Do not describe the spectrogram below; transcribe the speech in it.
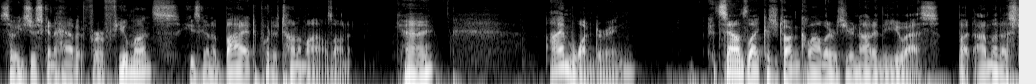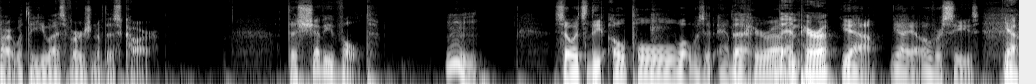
So he's just going to have it for a few months. He's going to buy it to put a ton of miles on it. Okay. I'm wondering. It sounds like because you're talking kilometers, you're not in the U.S. But I'm going to start with the U.S. version of this car, the Chevy Volt. Hmm. So it's the Opel. What was it? The, Ampera. the Ampera. yeah, yeah, yeah. Overseas. Yeah.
